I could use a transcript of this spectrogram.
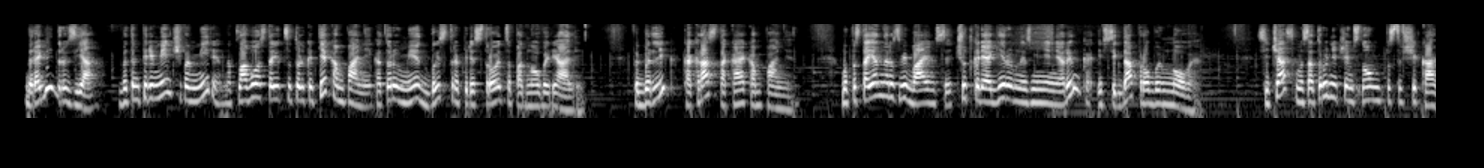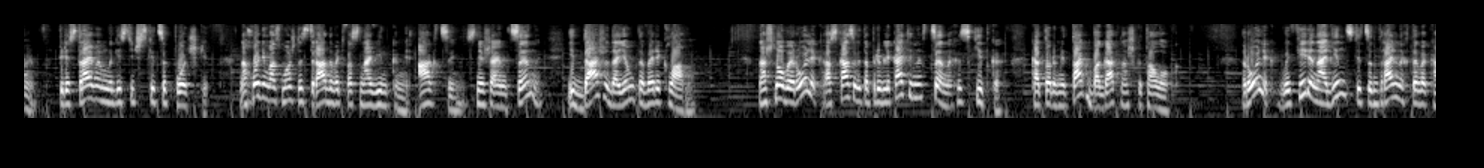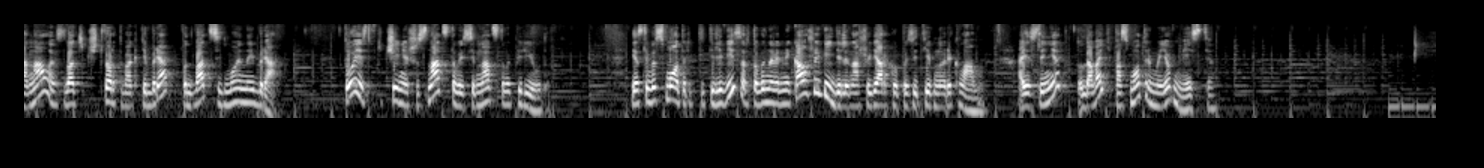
Дорогие друзья, в этом переменчивом мире на плаву остаются только те компании, которые умеют быстро перестроиться под новые реалии. Faberlic как раз такая компания. Мы постоянно развиваемся, чутко реагируем на изменения рынка и всегда пробуем новое. Сейчас мы сотрудничаем с новыми поставщиками, перестраиваем логистические цепочки, находим возможность радовать вас новинками, акциями, снижаем цены и даже даем ТВ-рекламу. Наш новый ролик рассказывает о привлекательных ценах и скидках, которыми так богат наш каталог. Ролик в эфире на 11 центральных ТВ-каналах с 24 октября по 27 ноября, то есть в течение 16 и 17 периодов. Если вы смотрите телевизор, то вы наверняка уже видели нашу яркую позитивную рекламу. А если нет, то давайте посмотрим ее вместе.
